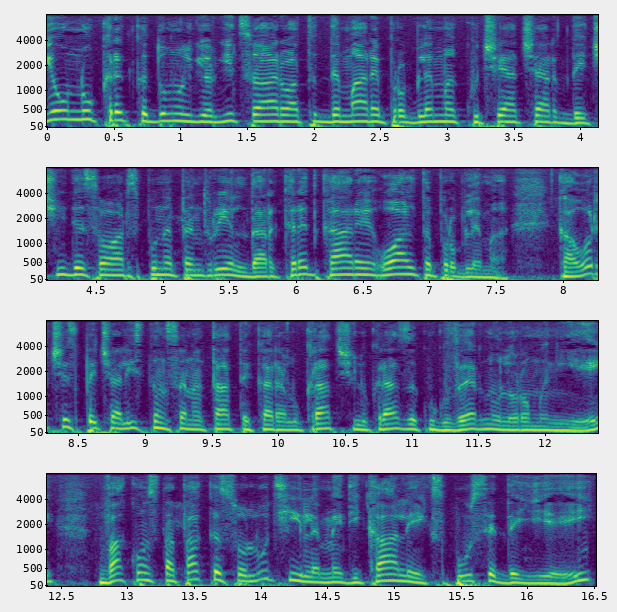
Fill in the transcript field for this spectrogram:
eu nu cred că domnul Gheorghiță are o atât de mare problemă cu ceea ce ar decide sau ar spune pentru el, dar cred că are o altă problemă. Ca orice specialist în sănătate care a lucrat și lucrează cu guvernul României, va constata că soluțiile medicale expuse de ei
